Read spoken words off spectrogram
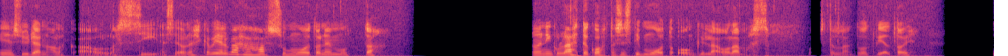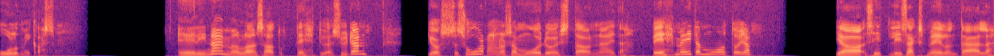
meidän sydän alkaa olla siinä. Se on ehkä vielä vähän hassumuotoinen, mutta noin niin kuin lähtökohtaisesti muoto on kyllä olemassa. Poistellaan tuolta vielä toi kulmikas. Eli näin me ollaan saatu tehtyä sydän, jossa suurin osa muodoista on näitä pehmeitä muotoja. Ja sitten lisäksi meillä on täällä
